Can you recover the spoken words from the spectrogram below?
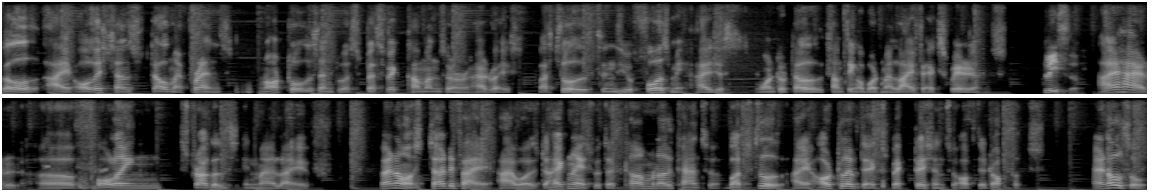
Well, I always chance to tell my friends not to listen to a specific comments or advice, but still, since you force me, I just want to tell something about my life experience. Please, sir. I had uh, following struggles in my life. When I was 35, I was diagnosed with a terminal cancer, but still, I outlived the expectations of the doctors. And also,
